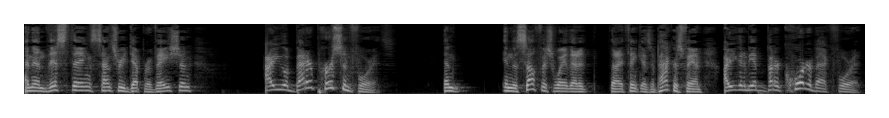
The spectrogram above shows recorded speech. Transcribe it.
And then this thing, sensory deprivation. Are you a better person for it? And in the selfish way that it, that I think as a Packers fan, are you going to be a better quarterback for it?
